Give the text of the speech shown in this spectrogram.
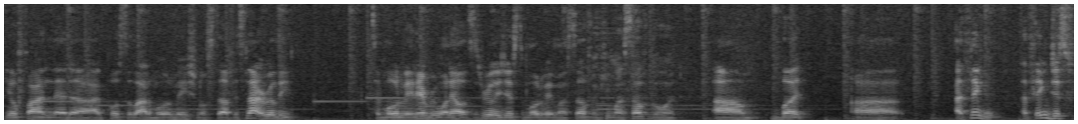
you'll find that uh, I post a lot of motivational stuff. It's not really to motivate everyone else. It's really just to motivate myself and keep myself going. Um, but uh, I think I think just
